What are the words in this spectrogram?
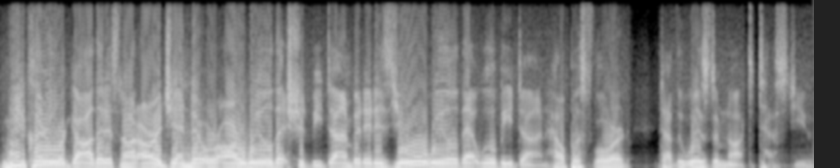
And we declare, Lord God, that it's not our agenda or our will that should be done, but it is your will that will be done. Help us, Lord, to have the wisdom not to test you.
